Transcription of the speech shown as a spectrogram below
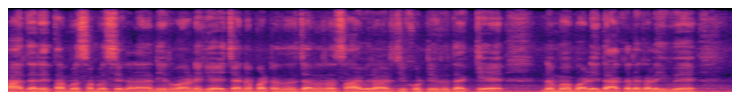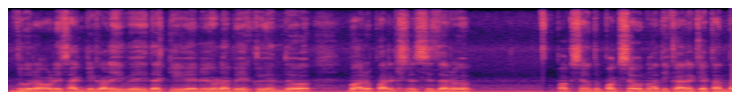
ಆದರೆ ತಮ್ಮ ಸಮಸ್ಯೆಗಳ ನಿರ್ವಹಣೆಗೆ ಚನ್ನಪಟ್ಟಣದ ಜನರ ಸಾವಿರ ಅರ್ಜಿ ಕೊಟ್ಟಿರುವುದಕ್ಕೆ ನಮ್ಮ ಬಳಿ ದಾಖಲೆಗಳಿವೆ. ದೂರವಾಣಿ ಸಂಖ್ಯೆಗಳಿವೆ. ಇದಕ್ಕೆ ಏನು ಹೇಳಬೇಕು ಎಂದು ಮರುಪರೀಕ್ಷಿಸಿದರು. ಪಕ್ಷದ ಪಕ್ಷವನ್ನು ಅಧಿಕಾರಕ್ಕೆ ತಂದ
